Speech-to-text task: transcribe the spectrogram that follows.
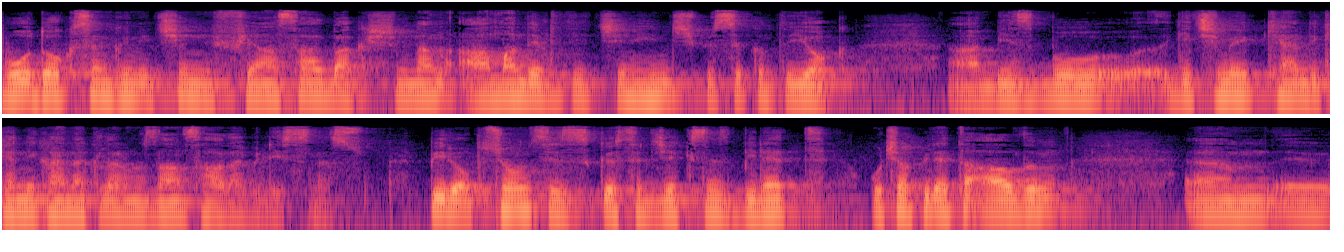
Bu 90 gün için finansal bakışından Alman devleti için hiçbir sıkıntı yok. Aa, Biz bu geçimi kendi kendi kaynaklarımızdan sağlayabilirsiniz. Bir opsiyon siz göstereceksiniz bilet, uçak bileti aldım. Ee, e,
